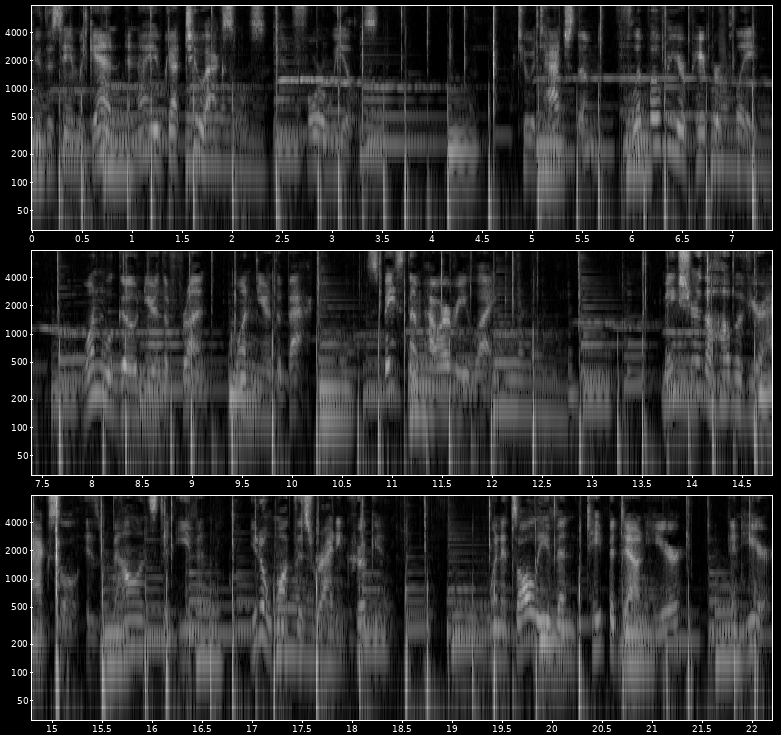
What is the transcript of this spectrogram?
Do the same again, and now you've got two axles and four wheels. To attach them, flip over your paper plate. One will go near the front, one near the back. Space them however you like. Make sure the hub of your axle is balanced and even. You don't want this riding crooked. When it's all even, tape it down here and here.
